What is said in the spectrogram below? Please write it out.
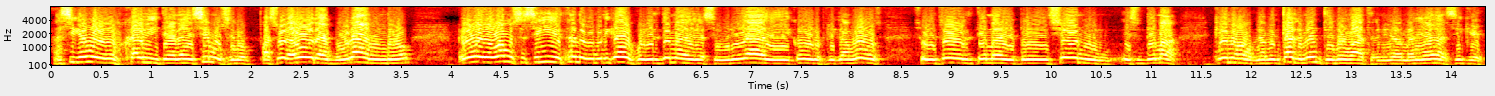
Así que bueno, Javi, te agradecemos, se nos pasó la hora volando. Pero bueno, vamos a seguir estando comunicados porque el tema de la seguridad y cómo lo explicas vos, sobre todo el tema de prevención, es un tema que no, lamentablemente no va a terminar mañana, así que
